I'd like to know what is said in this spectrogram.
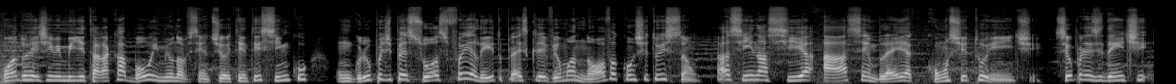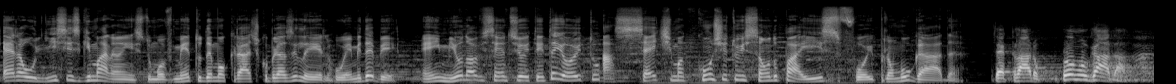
Quando o regime militar acabou em 1985, um grupo de pessoas foi eleito para escrever uma nova Constituição. Assim nascia a Assembleia Constituinte. Seu presidente era Ulisses Guimarães, do Movimento Democrático Brasileiro, o MDB. Em 1988, a sétima Constituição do país foi promulgada. Declaro promulgada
